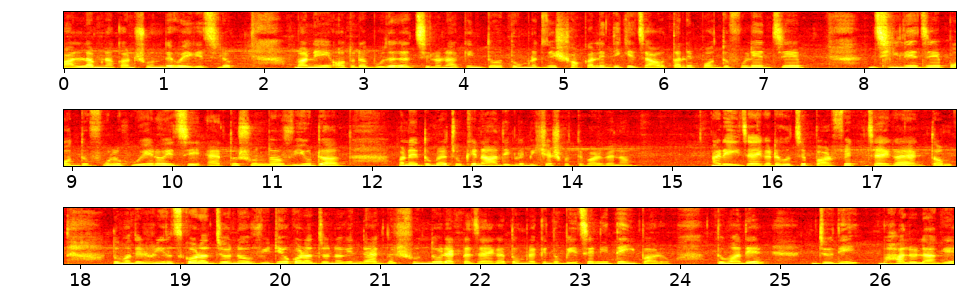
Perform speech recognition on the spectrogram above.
পারলাম না, কারণ সন্ধে হয়ে গেছিল। মানে অতটা বোঝা যাচ্ছিল না, কিন্তু তোমরা যদি সকালের দিকে যাও, তাহলে পদ্ম ফুলের যে, ঝিলে যে পদ্ম ফুল হয়ে রয়েছে, এত সুন্দর ভিউটা মানে তোমরা চোখে না দেখলে বিশ্বাস করতে পারবে না। আর এই জায়গাটা হচ্ছে পারফেক্ট জায়গা, একদম তোমাদের রিলস করার জন্য ভিডিও করার জন্য কিন্তু একদম সুন্দর একটা জায়গা তোমরা কিন্তু বেছে নিতেই পারো। তোমাদের যদি ভালো লাগে,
